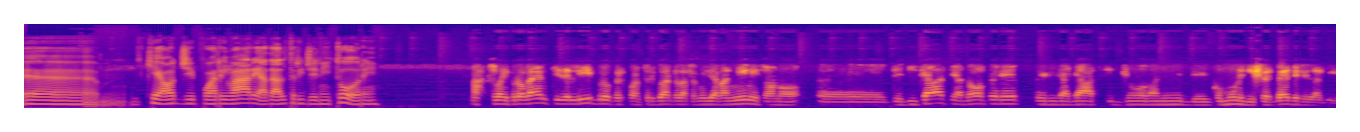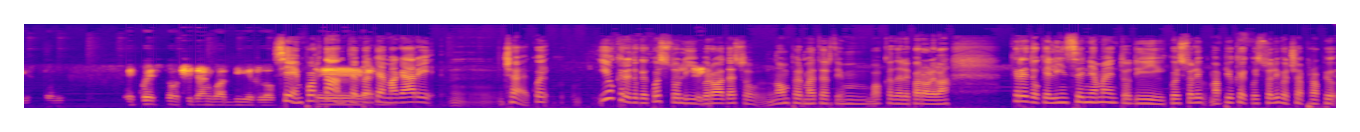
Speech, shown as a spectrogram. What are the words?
ehm, che oggi può arrivare ad altri genitori? Ma insomma, i proventi del libro per quanto riguarda la famiglia Vannini sono eh, dedicati ad opere per i ragazzi giovani dei comuni di Cerveteri e La Dispoli. E questo ci tengo a dirlo. Sì, è importante Eh, perché magari, mh, cioè, que- io credo che questo libro, adesso non per metterti in bocca delle parole, ma credo che l'insegnamento di questo libro, ma più che questo libro, cioè proprio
